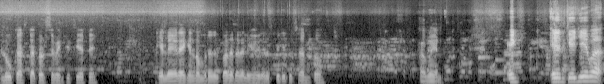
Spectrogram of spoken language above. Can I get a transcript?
Lucas 14:27 que leeré en el nombre del Padre, del Hijo y del Espíritu Santo. Amén. El, que lleva,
